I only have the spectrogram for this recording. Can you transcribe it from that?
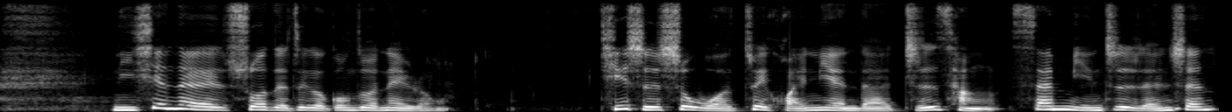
你现在说的这个工作内容，其实是我最怀念的职场三明治人生，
